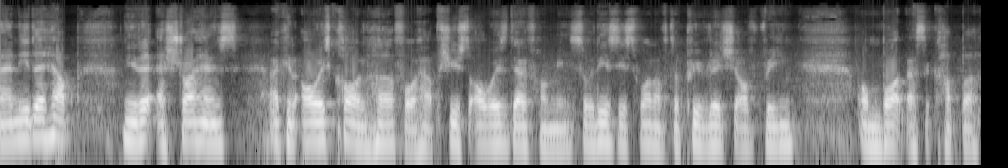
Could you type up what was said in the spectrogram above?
I needed help, needed extra hands, I can always call on her for help. She's always there for me. So this is one of the privilege of being on board as a couple.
